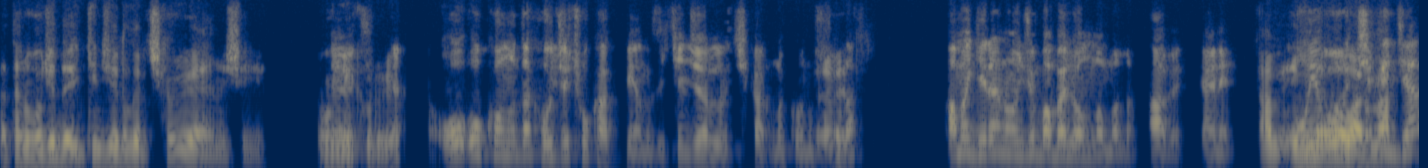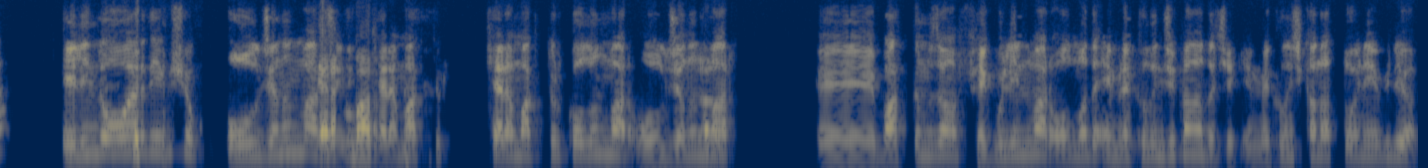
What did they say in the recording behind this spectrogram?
Zaten hoca da ikinci yarıları çıkarıyor yani şeyi. Onyekuru'yu. O, o konuda hoca çok haklı yalnız ikinci yarıları çıkartma konusunda. Evet. Ama giren oyuncu Babel olmamalı abi. Yani Abi o var. çıkınca elinde o var diye bir şey yok. Oğulcan'ın var Kerem senin. var. Kerem Aktürk, Kerem Aktürkoğlu'nun var. Oğulcan'ın Evet. var. Ee, baktığımız zaman Fegülin var. Olmadı Emre Kılıncı kanada çek. Emre Kılıç kanatta oynayabiliyor.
